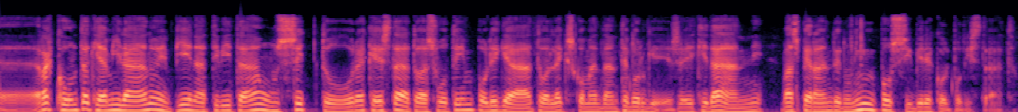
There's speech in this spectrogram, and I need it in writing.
eh, racconta che a Milano è in piena attività un settore che è stato a suo tempo legato all'ex comandante borghese e che da anni va sperando in un impossibile colpo di Stato.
